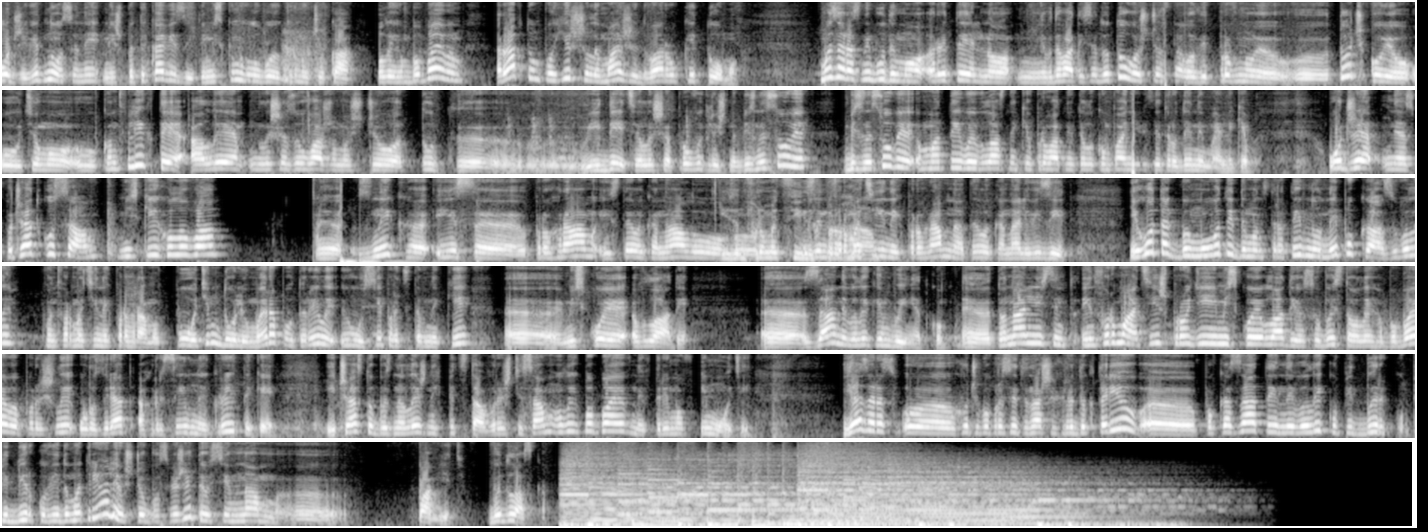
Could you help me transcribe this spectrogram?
Отже, відносини між ПТК «Візит» і міським головою Кременчука Олегом Бабаєвим раптом погіршили майже два роки тому. Ми зараз не будемо ретельно вдаватися до того, що стало відправною е, точкою у цьому е, конфлікті, але лише зауважимо, що тут е, йдеться лише про виключно бізнесові, бізнесові мотиви власників приватної телекомпанії «Візит» родини Мельників. Отже, спочатку сам міський голова зник із е, програм, із телеканалу Із інформаційних із інформаційних програм на телеканалі Візит. Його, так би мовити, демонстративно не показували в інформаційних програмах. Потім долю мера повторили і усі представники е, міської влади. е, За невеликим винятком. Е, Тональність інформації ж про дії міської влади і особисто Олега Бабаєва перейшли у розряд агресивної критики і часто без належних підстав. Врешті сам Олег Бабаєв не втримав емоцій. Я зараз е, хочу попросити наших редакторів е, показати невелику підбірку, підбірку відеоматеріалів, щоб освіжити усім нам е, пам'ять. Будь ласка.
